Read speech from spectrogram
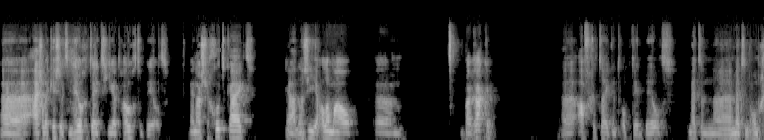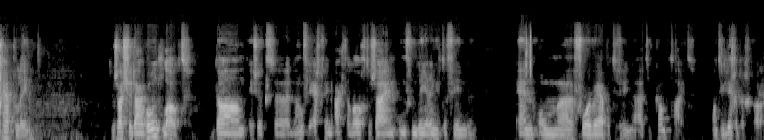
Eh, eigenlijk is het een heel gedetailleerd hoogtebeeld. En als je goed kijkt, ja, dan zie je allemaal ehm, barakken eh, afgetekend op dit beeld met een, eh, met een omgreppeling. Dus als je daar rondloopt, dan, is het, dan hoef je echt geen archeoloog te zijn om funderingen te vinden. En om voorwerpen te vinden uit die kamptijd. Want die liggen er gewoon.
